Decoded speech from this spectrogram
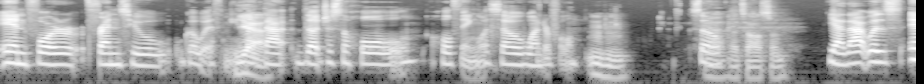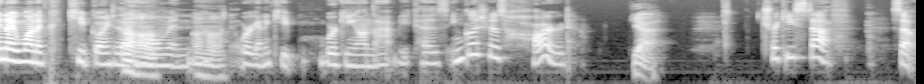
and for friends who go with me. Yeah. Like that, the just the whole whole thing was so wonderful. mm-hmm. So yeah, that's awesome yeah, that was, and I want to keep going to that Uh-huh, home, and uh-huh. we're gonna keep working on that because English is hard, yeah tricky stuff. So,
